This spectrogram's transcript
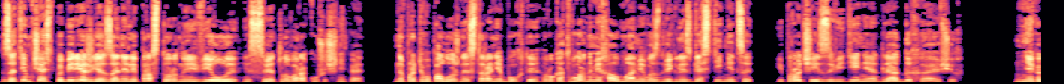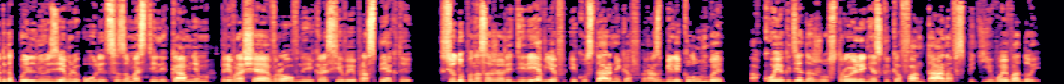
затем часть побережья заняли просторные виллы из светлого ракушечника, на противоположной стороне бухты рукотворными холмами воздвиглись гостиницы и прочие заведения для отдыхающих. Некогда пыльную землю улиц замостили камнем, превращая в ровные и красивые проспекты, всюду понасажали деревьев и кустарников, разбили клумбы, а кое-где даже устроили несколько фонтанов с питьевой водой,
